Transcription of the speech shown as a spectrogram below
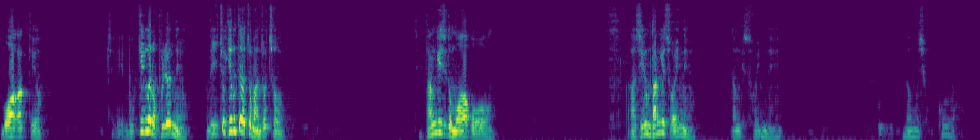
모아갈게요. 묶인 거는 풀렸네요. 근데 이쪽 형태가 좀 안 좋죠. 당기지도 뭐하고. 아 지금 당길 수가 있네요. 당길 수가 있네. 너무 좋고.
